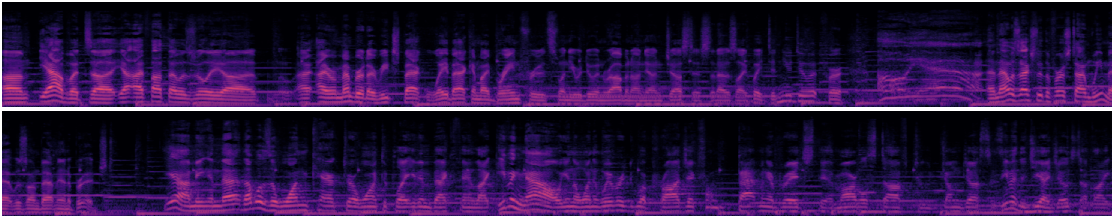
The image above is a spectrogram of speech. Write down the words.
Um, yeah, but uh, yeah, I thought that was really. Uh, I, I remembered I reached back way back in my brain fruits when you were doing Robin on Young Justice, and I was like, wait, didn't you do it for? Oh yeah, and that was actually the first time we met was on Batman Abridged. Yeah, I mean, and that that was the one character I wanted to play even back then. Like even now, you know, whenever we do a project from Batman Abridged, the Marvel stuff to Young Justice, even the GI Joe stuff, like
